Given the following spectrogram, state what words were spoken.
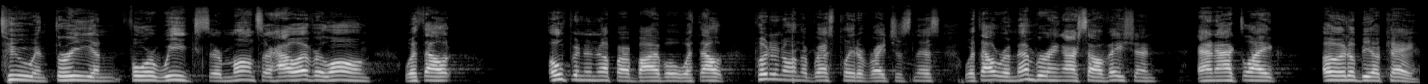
two and three and four weeks or months or however long without opening up our Bible, without putting on the breastplate of righteousness, without remembering our salvation, and act like, oh, it'll be okay.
